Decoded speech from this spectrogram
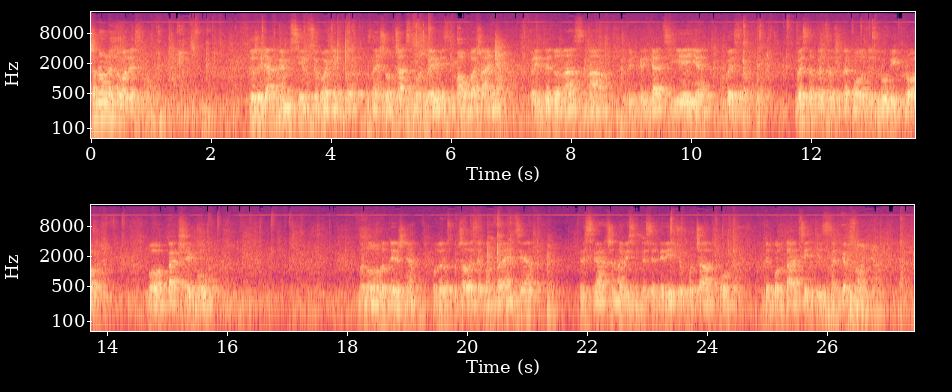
Шановне товариство, дуже дякуємо всім сьогодні, хто знайшов час, можливість і мав бажання прийти до нас на відкриття цієї виставки. Виставка це вже так мовити другий крок, бо перший був минулого тижня, коли розпочалася конференція, присвячена 80-річчю початку депортації із Закерзоння.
